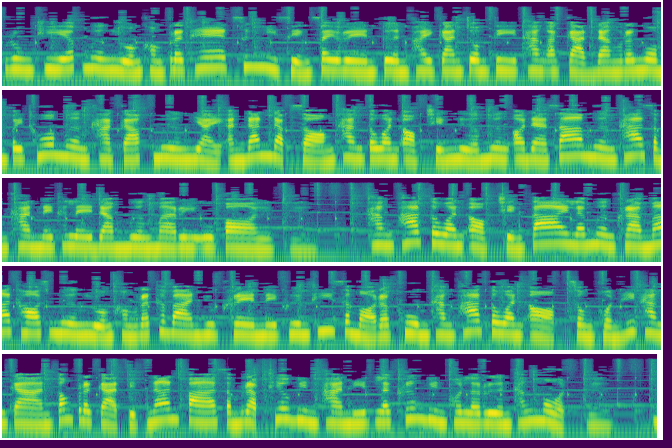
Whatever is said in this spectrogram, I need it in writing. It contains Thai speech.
กรุงเคียฟเมืองหลวงของประเทศ ซึ่งมีเสียงไซเรนเตือนภัยการโจมตีทางอากาศดังระงมไปทั่วเมืองคาร์คิฟเมืองใหญ่อันด้านดับสองทางตะวันออกเฉียงเหนือเมืองออเดซ่าเมืองท่าสำคัญในทะเลดำเมืองมาริอูปอล ทางภาคตะวันออกเฉียงใต้และเมืองครามาทอสเมืองหลวงของรัฐบาลยูเครนในพื้นที่สมรภูมิทางภาคตะวันออก ส่งผลให้ทางการต้องประกาศปิดน่านฟ้าสำหรับเที่ยวบินพาณิชย์และเครื่องบินพลเรือนทั้งหมด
